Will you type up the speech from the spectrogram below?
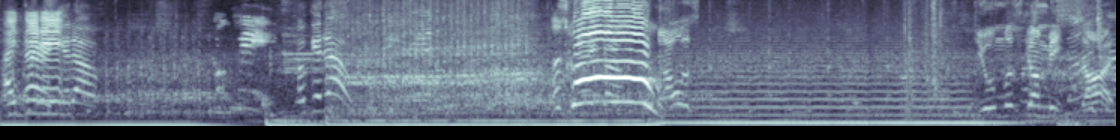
I did Alright, it. get out. Go get out. Let's go! That was. You almost got me done.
